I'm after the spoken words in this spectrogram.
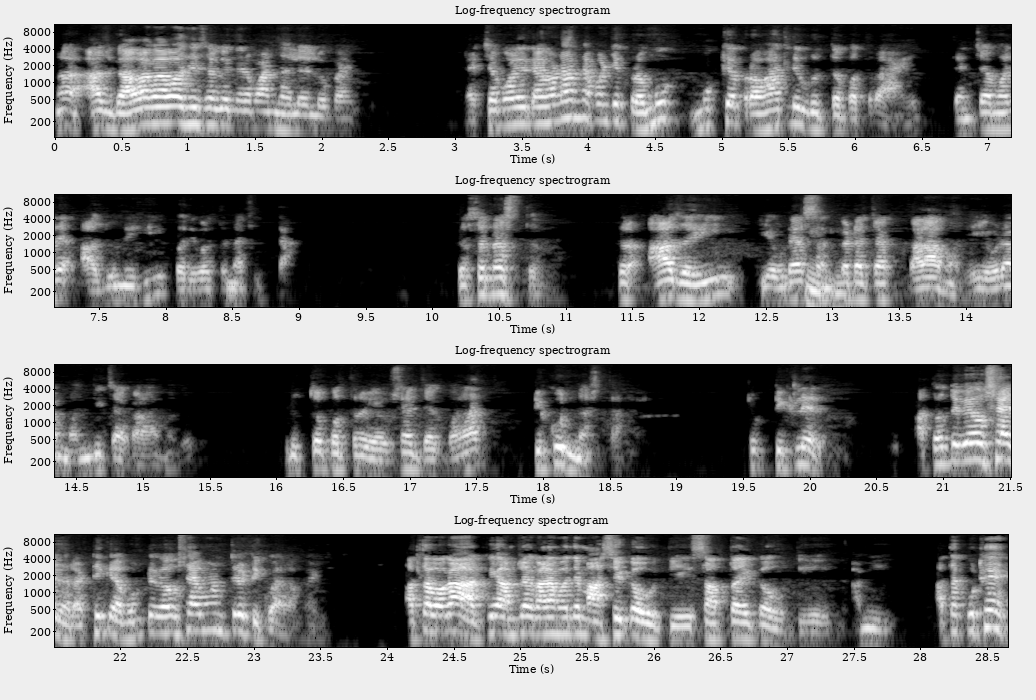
आज गावागावात हे सगळे निर्माण झालेले लोक आहेत. त्याच्यामुळे काय होणार ना पण जे प्रमुख मुख्य प्रवाहातले वृत्तपत्र आहेत त्यांच्यामध्ये अजूनही परिवर्तनाची ताकद तसं नसतं. तर आजही एवढ्या संकटाच्या काळामध्ये एवढ्या मंदीच्या काळामध्ये वृत्तपत्र व्यवसाय जगभरात टिकून नसतात तो टिकले आता तो व्यवसाय झाला ठीक आहे पण तो व्यवसाय म्हणून तरी टिकवायला पाहिजे आता बघा की आमच्या काळामध्ये मासिकं होती साप्ताहिकं होती आम्ही आता कुठे आहेत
